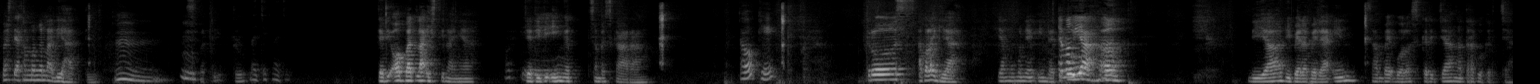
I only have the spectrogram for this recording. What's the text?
pasti akan mengena di hati. Hmm. Seperti itu. Lajik lajik. Jadi obat lah istilahnya. Oke. Jadi diinget sampai sekarang. Oke. Terus apa lagi ya? Yang momen yang indah. itu? Emang oh ya, iya? eh. dia dibela-belain sampai bolos kerja ngantar aku kerja.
